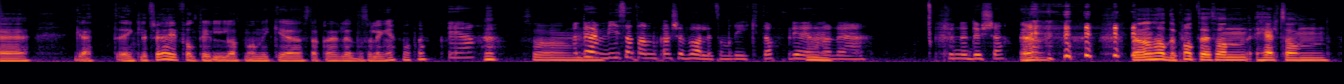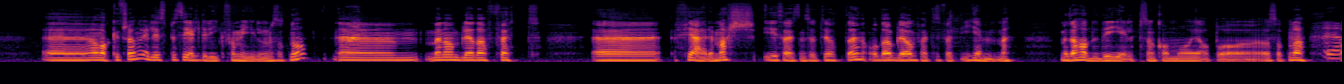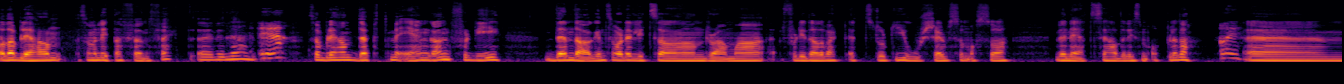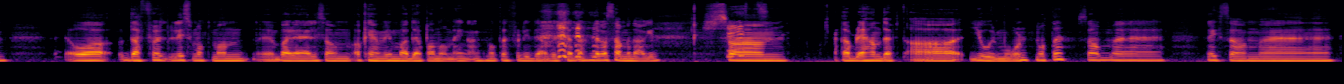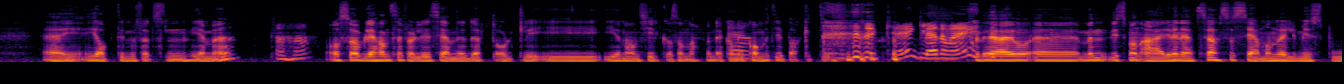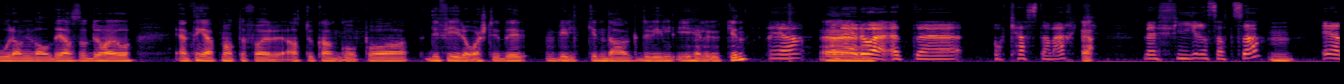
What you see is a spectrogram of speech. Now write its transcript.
greit, egentlig, tror jeg, i forhold til at man ikke stakkar levde så lenge. på en måte. Ja. Så, Men det viser at han kanskje var litt sånn rik, da. Fordi han Mm. hadde kunne dusje. ja. Men han hadde på en måte sånn helt sånn uh, Han var ikke fra en veldig spesielt rik familie, eller noe sånt nå. Uh, men han ble da født 4. mars i 1678, og da ble han faktisk født hjemme. Men da hadde de hjelp som kom og hjalp og, og sånt. da. Ja. Og da ble han, som en liten fun fact, eh, Lydia, Ja. så ble han døpt med en gang fordi den dagen så var det litt sånn drama fordi det hadde vært et stort jordskjelv som også Venezia hadde liksom opplevd. da. Ehm, og derfor liksom måtte man eh, bare liksom OK, vi må bare døpe han nå med en gang, på en måte, fordi det hadde skjedd. Det var samme dagen. Shit. um, da ble han døpt av jordmoren, på en måte, som eh, liksom eh, eh, hjalp til med fødselen hjemme. Aha. Og så ble han selvfølgelig senere døpt ordentlig i, i en annen kirke og sånn, da. Men det kan Ja. vi komme tilbake til. OK, gleder meg. For det er jo, eh, men hvis man er i Venezia, så ser man veldig mye spor av Vivaldi. Altså, du har jo En ting er på en måte for at du kan gå på de fire årstider hvilken dag du vil i hele uken. Ja. Og det er da et eh, orkesterverk Ja. Med fire satser. Mm.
